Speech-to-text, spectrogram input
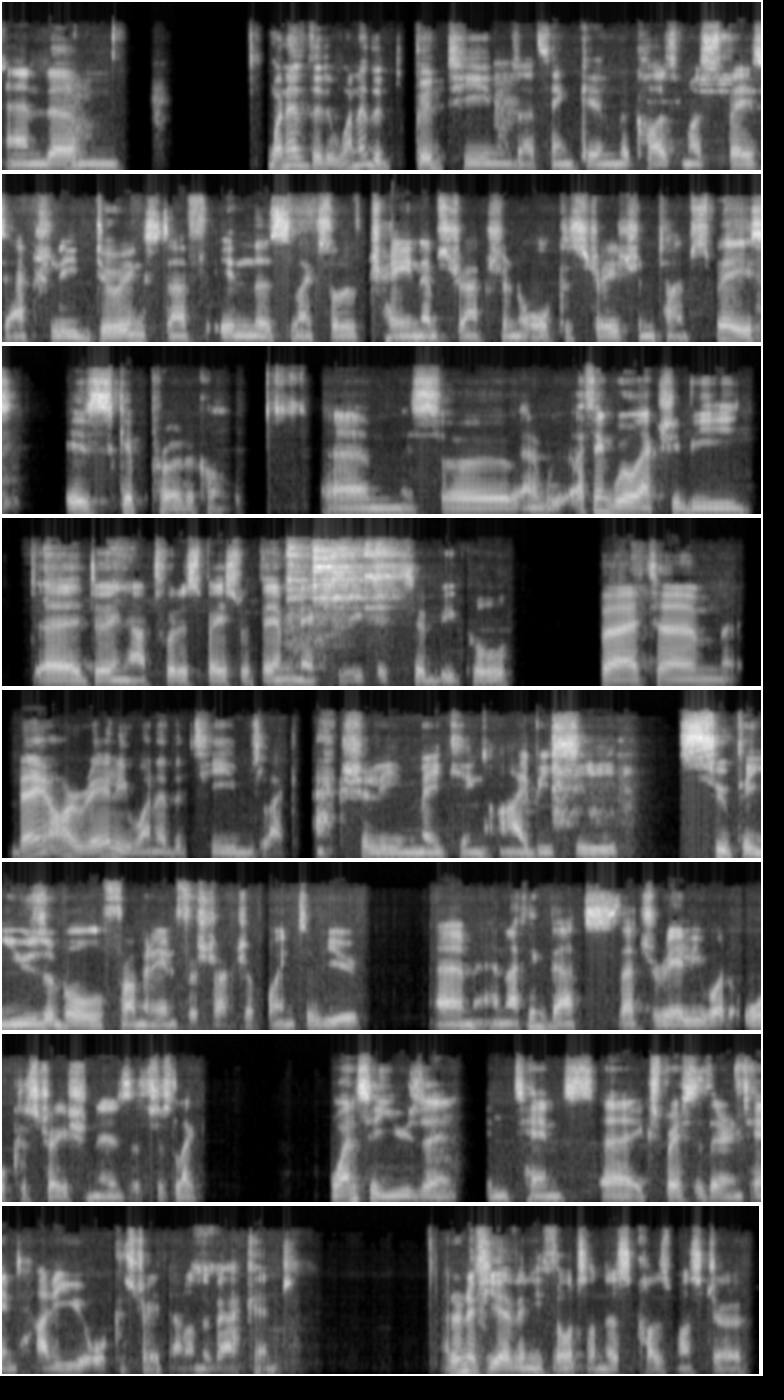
and um one of the one of the good teams I think in the Cosmos space actually doing stuff in this like sort of chain abstraction orchestration type space is Skip Protocol. Um, so, and we, I think we'll actually be uh, doing our Twitter space with them next week. It should be cool. But um, they are really one of the teams like actually making IBC super usable from an infrastructure point of view. Um, and I think that's that's really what orchestration is. It's just like once a user intent uh, expresses their intent, how do you orchestrate that on the back end? I don't know if you have any thoughts on this, Cosmos Joe.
